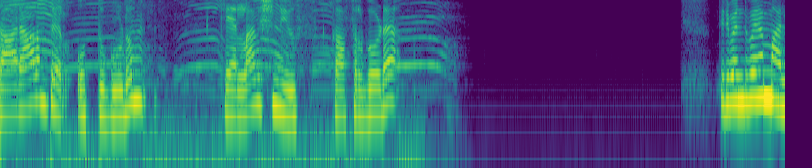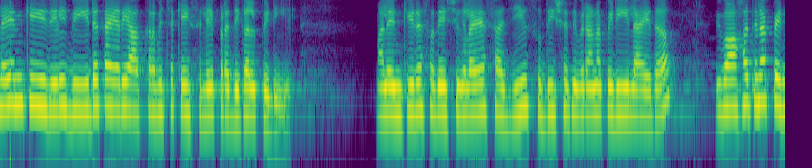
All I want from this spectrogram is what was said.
ധാരാളം പേർ ഒത്തുകൂടും. Kerala vision news Kasaragod. തിരുവനന്തപുരം മലയൻ കീഴിൽ വീട് കയറി ആക്രമിച്ച കേസിലെ പ്രതികൾ പിടിയിൽ. മലയൻകീഴ് സ്വദേശികളായ സജീവ് സുധീഷ് എന്നിവരാണ് പിടിയിലായത്. വിവാഹത്തിന് പെൺകുട്ടി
